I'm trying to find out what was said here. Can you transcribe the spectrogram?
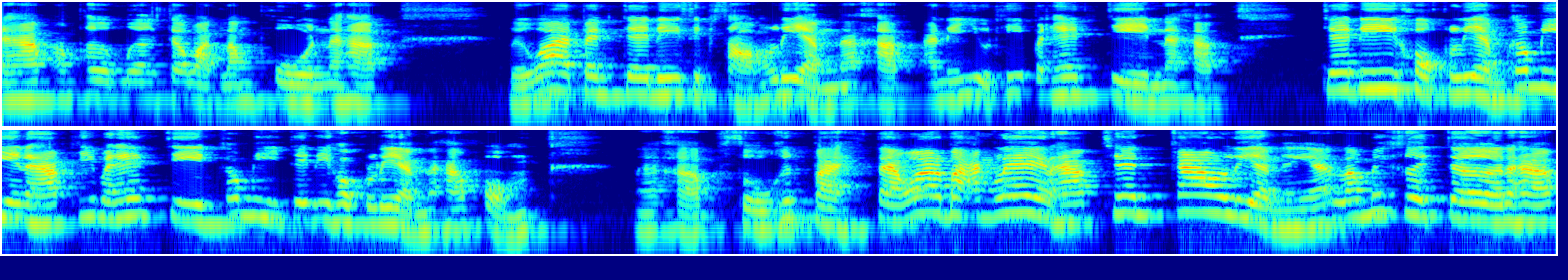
นะครับอำเภอเมืองจังหวัดลำพูนนะครับ หรือว่าเป็นเจดีย์สิบสองเหลี่ยมนะครับ อันนี้อยู่ที่ประเทศจีนนะครับ เจดีหกเหลี่ยมก็มีนะครับ ที่ประเทศจีนก็มีเจดีหกเหลี่ยมนะครับ ผมนะครับสูงขึ้นไป แต่ว่าบางเลขนะครับ เช่นเก้าเหลี่ยมอย่างเงี้ยเราไม่เคยเจอนะครับ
